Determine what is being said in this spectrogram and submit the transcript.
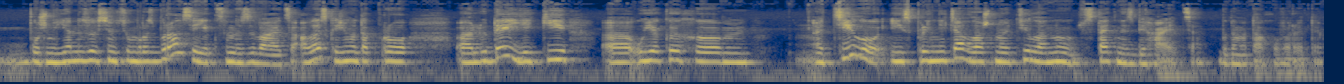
Боже мій, я не зовсім в цьому розбираюся, як це називається, але, скажімо так, про е, людей, які, у яких ем, тіло і сприйняття власного тіла ну, стать не збігається, будемо так говорити.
